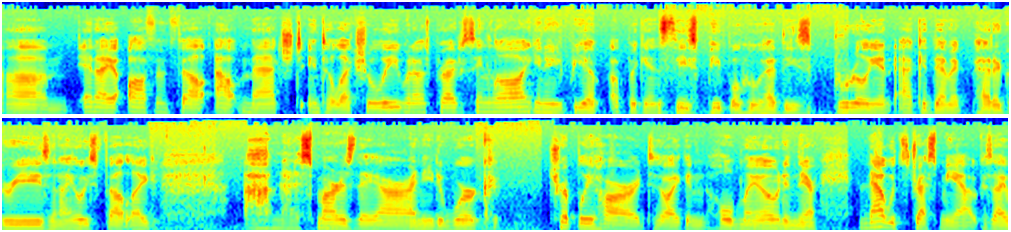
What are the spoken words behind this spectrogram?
Um, and I often felt outmatched intellectually when I was practicing law. You know, you'd be up, up against these people who had these brilliant academic pedigrees, and I always felt like "Ah, I'm not as smart as they are. I need to work triply hard so I can hold my own in there. And that would stress me out because I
